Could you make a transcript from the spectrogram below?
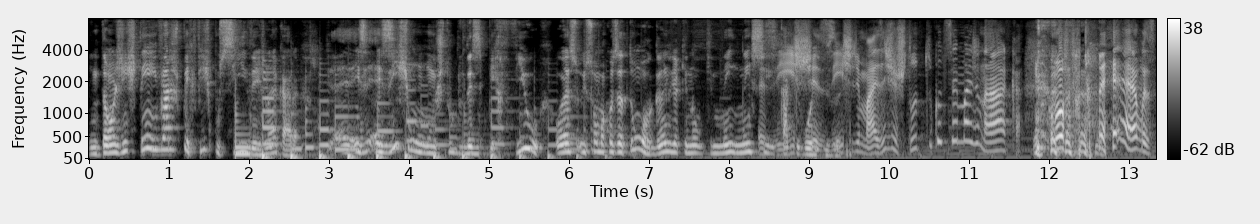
Então a gente tem aí vários perfis possíveis, né, cara? É, existe um estudo desse perfil ou é isso é uma coisa tão orgânica que, não, que nem, nem se existe, categoriza? Existe demais, existe estudo tudo quando você imaginar, cara. Como eu falei, é, você,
